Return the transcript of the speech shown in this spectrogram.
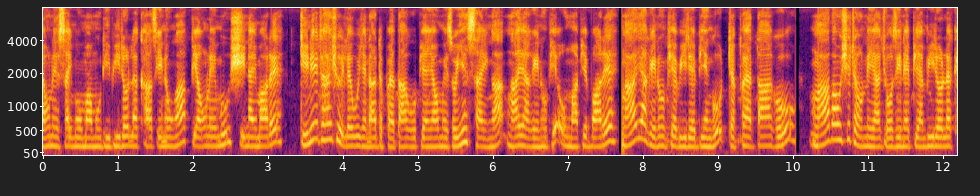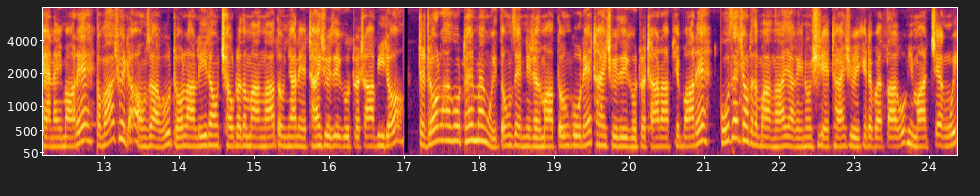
ရောင်းတဲ့ဆိုင်ပေါ်မှာမူတည်ပြီးတော့လက်ခါစီးနှုန်းကပြောင်းလဲမှုရှိနိုင်ပါတယ်ဒီနေ့ထားရွှေလက်ဝတ်ရနာတစ်ပတ်သားကိုပြန်ရောက်မယ်ဆိုရင်ဆိုင်က900ခင်းလုံးဖြစ်အောင်မှာဖြစ်ပါတယ်900ခင်းလုံးဖြတ်ပြီးတဲ့ပြင်ကိုတစ်ပတ်သားကို98,200ကျော်စီနဲ့ပြန်ပြီးတော့လက်ခံနိုင်ပါတယ်ကမ္ဘာရွှေတအောင်စာကိုဒေါ်လာ4,600.53ညနဲ့ထိုင်းရွှေဈေးကိုတွက်ထားပြီးတော့တဒေါ်လာကိုထိုင်းမန်ငွေ32.39နဲ့ထိုင်းရွှေဈေးကိုတွက်ထားတာဖြစ်ပါတယ်96.5ရာခိုင်နှုန်းရှိတဲ့ထိုင်းရွှေခေတ္တပတ်သားကိုမြန်မာကျပ်ငွေ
